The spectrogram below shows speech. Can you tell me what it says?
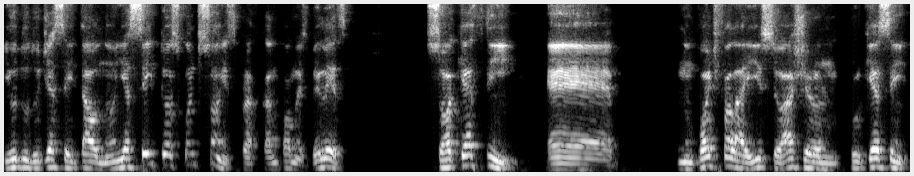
E o Dudu de aceitar ou não, e aceitou as condições para ficar no Palmeiras, beleza. Só que assim, é, não pode falar isso, eu acho, Jerônimo, porque assim,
